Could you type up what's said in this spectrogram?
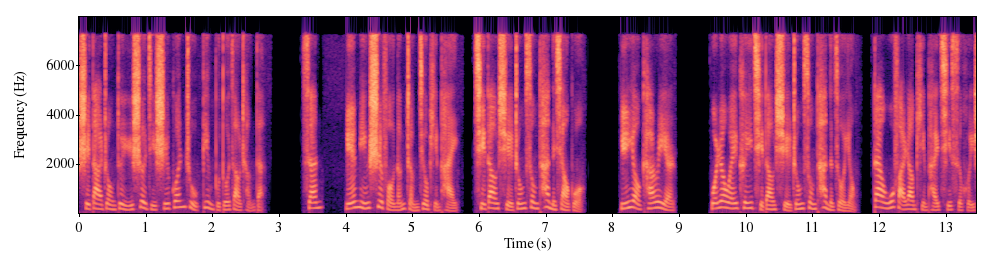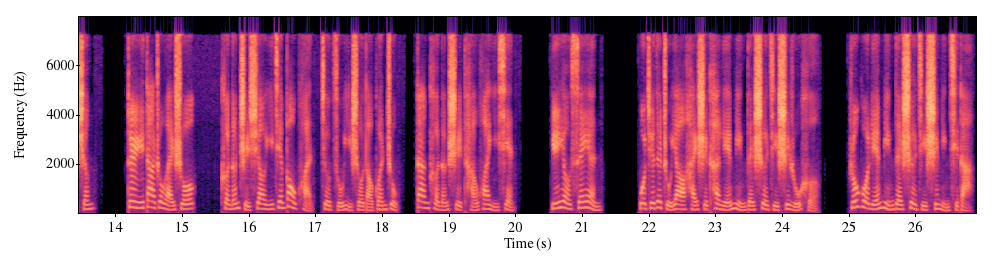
是大众对于设计师关注并不多造成的。三，联名是否能拯救品牌，起到雪中送炭的效果？云友 Carrier。我认为可以起到雪中送炭的作用，但无法让品牌起死回生。对于大众来说，可能只需要一件爆款就足以受到关注，但可能是昙花一现。云友 CN，我觉得主要还是看联名的设计师如何。如果联名的设计师名气大，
